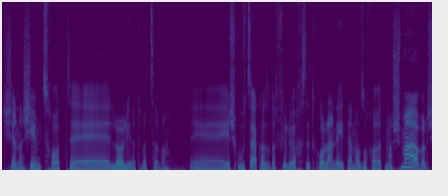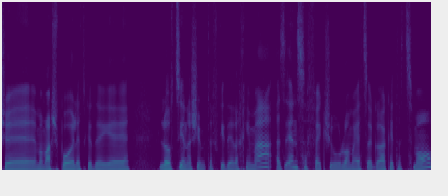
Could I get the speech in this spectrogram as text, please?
שנשים צריכות אה, לא להיות בצבא. אה, יש קבוצה כזאת אפילו יחסית קולנית, אני לא זוכרת משמע, אבל שממש פועלת כדי אה, להוציא נשים מתפקידי לחימה, אז אין ספק שהוא לא מייצג רק את עצמו.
